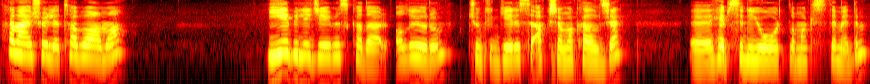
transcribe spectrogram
Hemen şöyle tabağıma yiyebileceğimiz kadar alıyorum. Çünkü gerisi akşama kalacak. E, hepsini yoğurtlamak istemedim.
